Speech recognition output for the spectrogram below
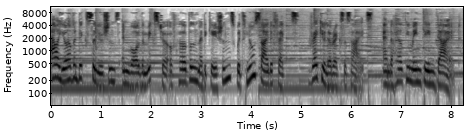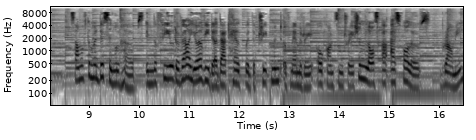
Ayurvedic solutions involve a mixture of herbal medications with no side effects, regular exercise, and a healthy maintained diet. Some of the medicinal herbs in the field of Ayurveda that help with the treatment of memory or concentration loss are as follows. Brahmi,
